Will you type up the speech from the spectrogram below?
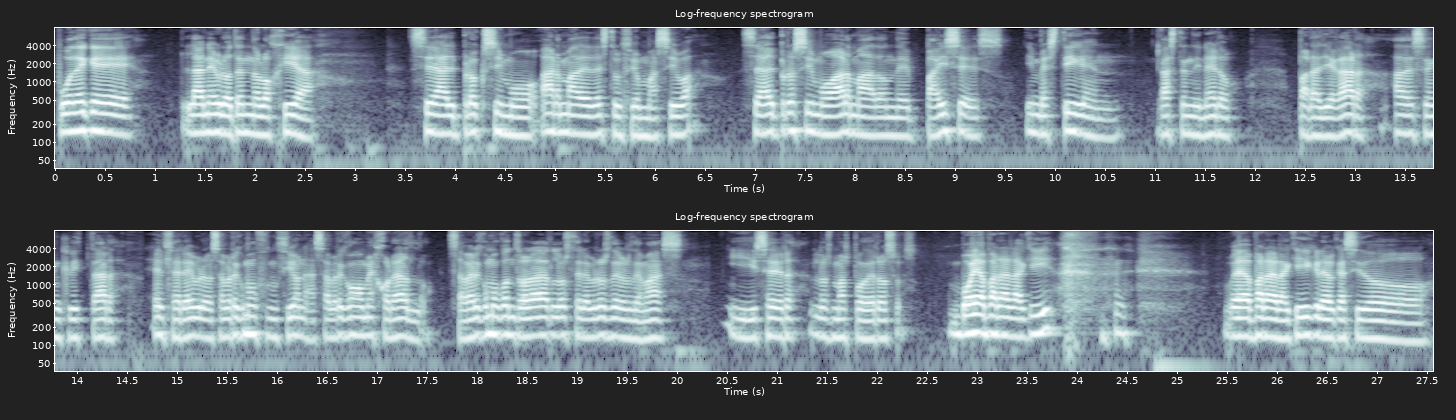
¿Puede que la neurotecnología sea el próximo arma de destrucción masiva? ¿Sea el próximo arma donde países investiguen, gasten dinero para llegar a desencriptar el cerebro, saber cómo funciona, saber cómo mejorarlo, saber cómo controlar los cerebros de los demás y ser los más poderosos. Voy a parar aquí. Voy a parar aquí, creo que ha sido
